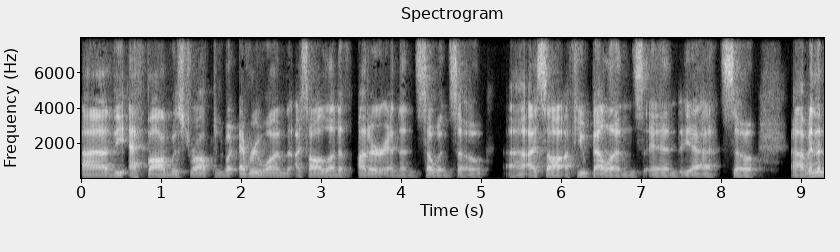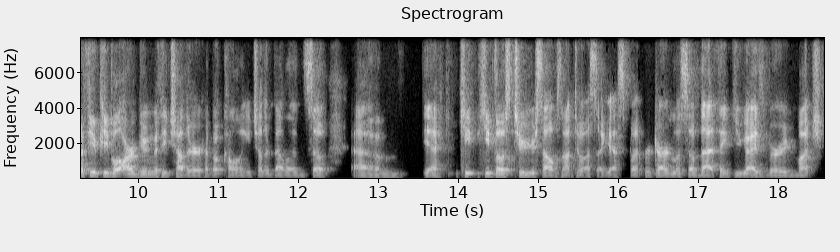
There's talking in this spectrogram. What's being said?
Uh, the F bomb was dropped, and about everyone, I saw a lot of utter and then so and so. I saw a few Bellens, and yeah, so um, and then a few people arguing with each other about calling each other Bellens. So um, yeah, keep keep those to yourselves, not to us, I guess. But regardless of that, thank you guys very much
